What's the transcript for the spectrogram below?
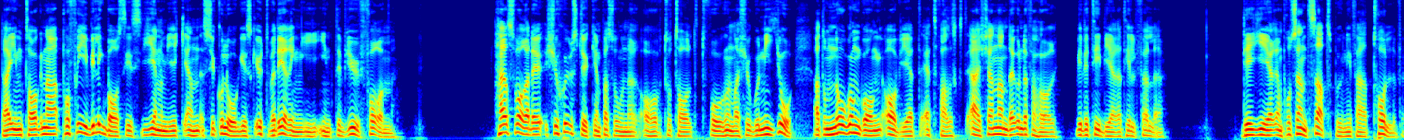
där intagna på frivillig basis genomgick en psykologisk utvärdering i intervjuform. Här svarade 27 stycken personer av totalt 229 att de någon gång avgett ett falskt erkännande under förhör vid ett tidigare tillfälle. Det ger en procentsats på ungefär 12.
